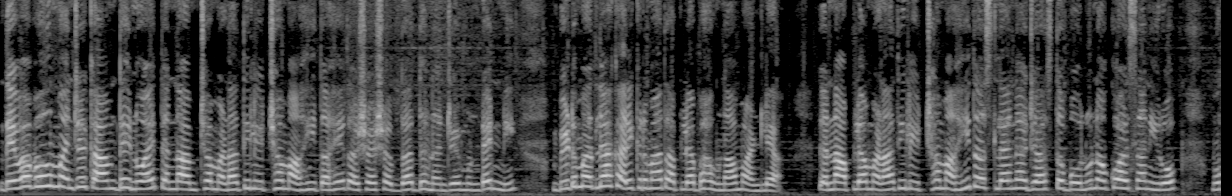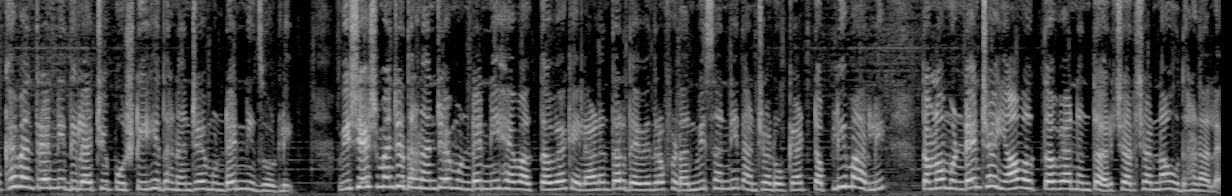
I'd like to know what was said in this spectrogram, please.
देवाभाऊ म्हणजे कामधेनू आहे. त्यांना आमच्या मनातील इच्छा माहीत आहेत अशा शब्दात धनंजय मुंडेंनी बीडमधल्या कार्यक्रमात आपल्या भावना मांडल्या. त्यांना आपल्या मनातील इच्छा माहीत असल्यानं जास्त बोलू नको असा निरोप मुख्यमंत्र्यांनी दिल्याची पुष्टीही धनंजय मुंडेंनी जोडली. विशेष म्हणजे धनंजय मुंडेंनी हे वक्तव्य केल्यानंतर देवेंद्र फडणवीसांनी त्यांच्या डोक्यात टपली मारली. त्यामुळे मुंडेंच्या या वक्तव्यानंतर चर्चांना उधाण आलंय.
